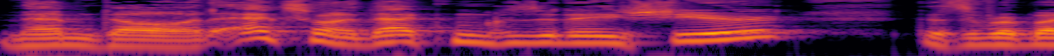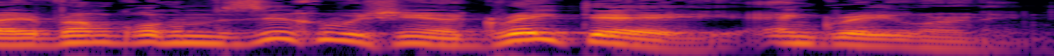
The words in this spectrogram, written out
Mem Excellent. That concludes today's shiur. This is Rabbi Avram Goldham Zichu wishing you a great day and great learning.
